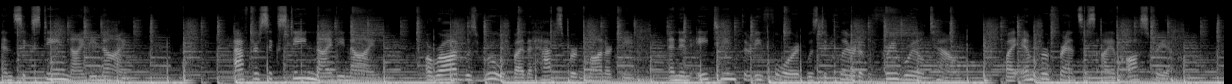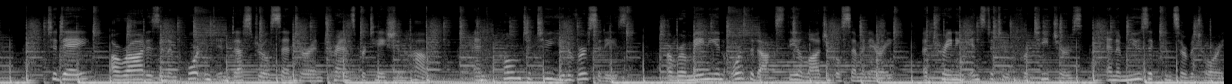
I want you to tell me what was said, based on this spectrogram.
and 1699. After 1699, Arad was ruled by the Habsburg monarchy, and in 1834 it was declared a free royal town by Emperor Francis I of Austria. Today, Arad is an important industrial center and transportation hub, and home to two universities, a Romanian Orthodox Theological Seminary, a training institute for teachers, and a music conservatory.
